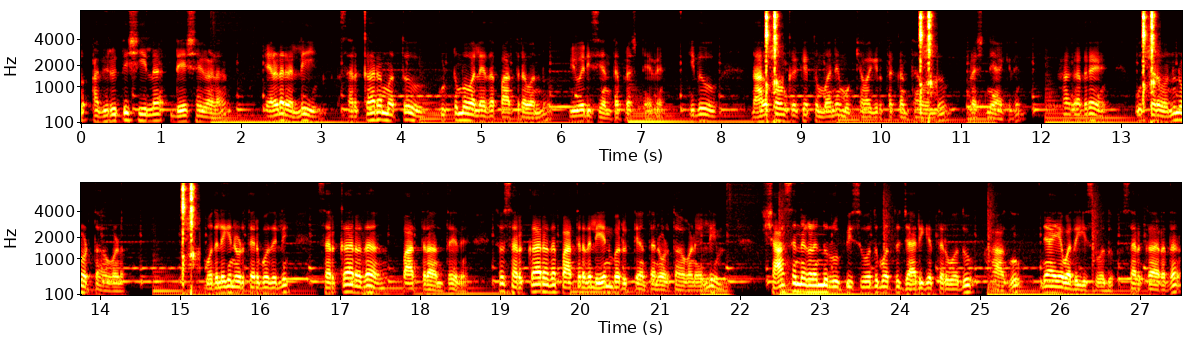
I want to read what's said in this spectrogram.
ಅಭಿವೃದ್ಧಿಶೀಲ ದೇಶಗಳ ಎರಡರಲ್ಲಿ ಸರ್ಕಾರ ಮತ್ತು ಕುಟುಂಬ ವಲಯದ ಪಾತ್ರವನ್ನು ವಿವರಿಸಿ ಅಂತ ಪ್ರಶ್ನೆ ಇದೆ. ಇದು ನಾಲ್ಕು ಅಂಕಕ್ಕೆ ತುಂಬಾ ಮುಖ್ಯವಾಗಿರ್ತಕ್ಕಂಥ ಒಂದು ಪ್ರಶ್ನೆಯಾಗಿದೆ. ಹಾಗಾದರೆ ಉತ್ತರವನ್ನು ನೋಡ್ತಾ ಹೋಗೋಣ. ಮೊದಲಿಗೆ ನೋಡ್ತಾ ಇರ್ಬೋದು ಇಲ್ಲಿ ಸರ್ಕಾರದ ಪಾತ್ರ ಅಂತ ಇದೆ. ಸೊ ಸರ್ಕಾರದ ಪಾತ್ರದಲ್ಲಿ ಏನು ಬರುತ್ತೆ ಅಂತ ನೋಡ್ತಾ ಹೋಗೋಣ ಇಲ್ಲಿ. ಶಾಸನಗಳನ್ನು ರೂಪಿಸುವುದು ಮತ್ತು ಜಾರಿಗೆ ತರುವುದು ಹಾಗೂ ನ್ಯಾಯ ಒದಗಿಸುವುದು ಸರ್ಕಾರದ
